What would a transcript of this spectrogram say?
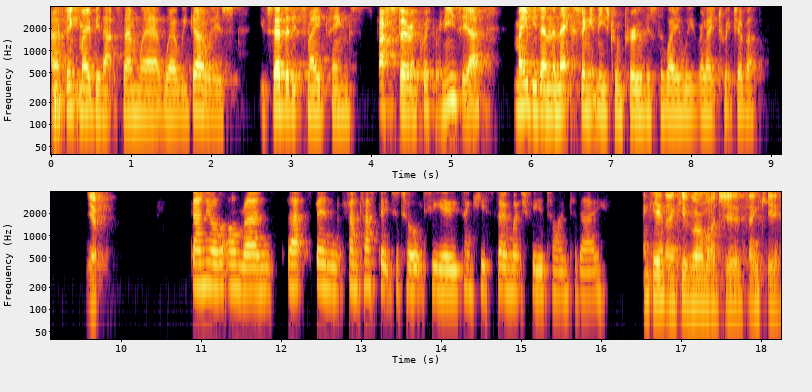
And I think maybe that's then where where we go is you've said that it's made things faster and quicker and easier. Maybe then the next thing it needs to improve is the way we relate to each other. Yep. Daniel Omran, that's been fantastic to talk to you. Thank you so much for your time today. Thank you. Thank you very much. Thank you.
